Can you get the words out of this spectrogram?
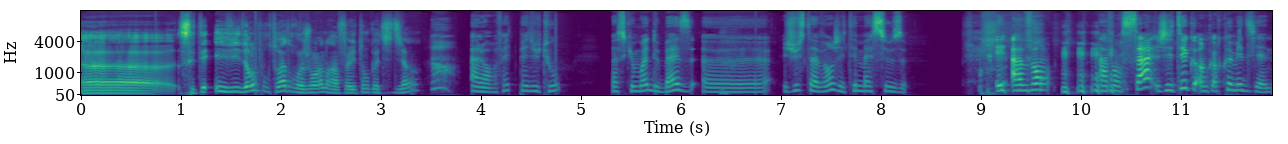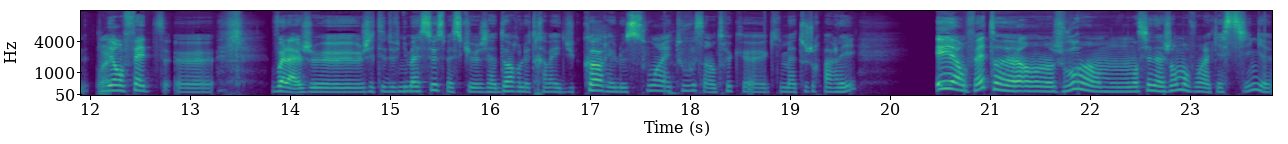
euh, c'était évident pour toi de rejoindre un feuilleton quotidien? Alors en fait, pas du tout. Parce que moi, de base, euh, juste avant, j'étais masseuse. Et avant, avant ça, j'étais co- encore comédienne. Ouais. Mais en fait, euh, voilà, j'étais devenue masseuse parce que j'adore le travail du corps et le soin et tout. C'est un truc euh, qui m'a toujours parlé. Et en fait, euh, un jour, un- mon ancien agent m'envoie un casting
